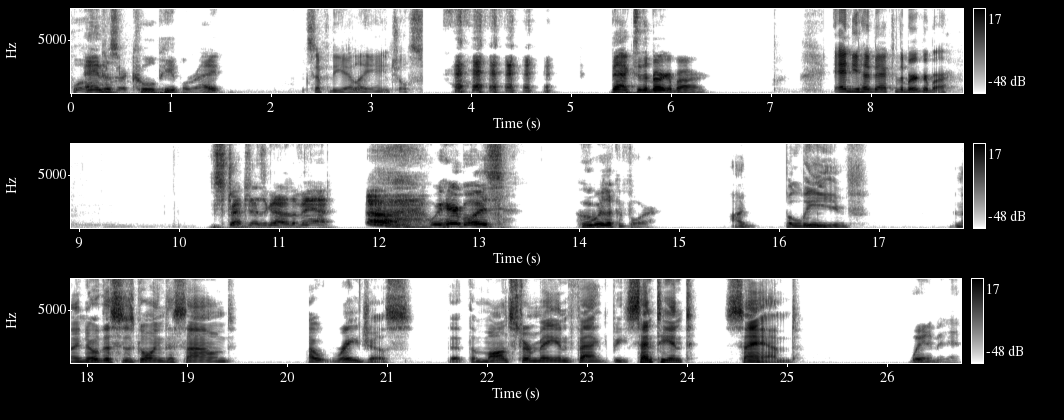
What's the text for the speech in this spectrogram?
Whoa. Angels are cool people, right? except for the LA Angels. Back to the burger bar. And you head back to the burger bar. Stretching as I get out of the van. Ugh, we're here, boys. Who are we looking for? I believe, and I know this is going to sound outrageous, that the monster may in fact be sentient sand. Wait a minute.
